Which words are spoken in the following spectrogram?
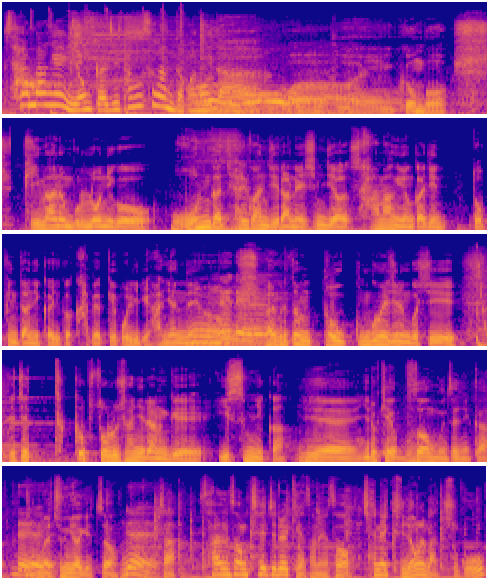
사망의 위험까지 상승한다고 합니다. 와, 이거 뭐 비만은 물론이고 온갖 혈관 질환에 심지어 사망 위험까지 높인다니까 이거 가볍게 볼 일이 아니었네요. 네네. 아, 그렇다면 더욱 궁금해지는 것이 대체 특급 솔루션이라는 게 있습니까? 예, 이렇게 무서운 문제니까 네. 정말 중요하겠죠. 네. 자, 산성 체질을 개선해서 체내 균형을 맞추고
